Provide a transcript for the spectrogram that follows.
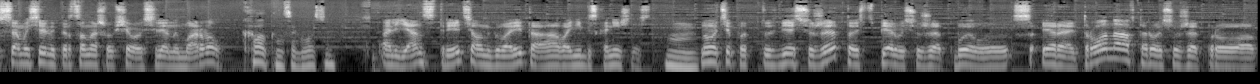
самый сильный персонаж вообще во вселенной Марвел. Халк не согласен. Альянс третий, он говорит о, о войне бесконечности. М. Ну, типа, тут весь сюжет, то есть первый сюжет был с эры Альтрона, второй сюжет про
